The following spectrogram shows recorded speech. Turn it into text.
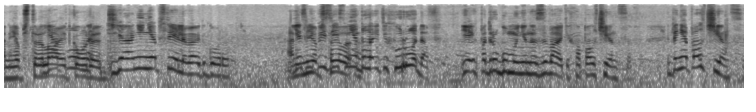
они Я обстреляют полно- город? Я, они не обстреливают город. Они Если не бы здесь обстреливают? не было этих уродов, я их по-другому не называю, этих ополченцев. Это не ополченцы.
